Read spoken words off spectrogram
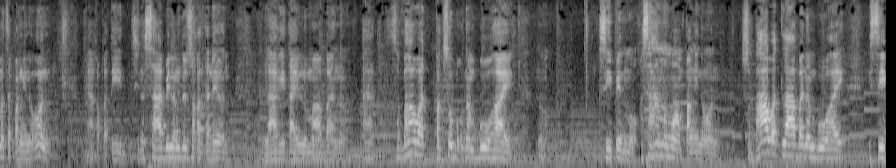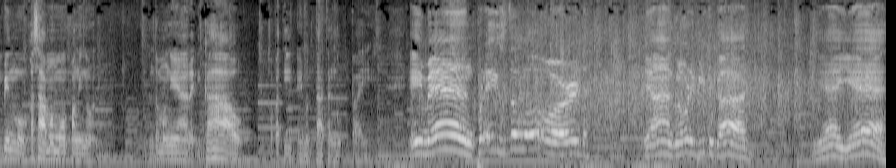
salamat, sa Panginoon. Kaya kapatid, sinasabi lang dun sa kanta na yun, lagi tayong lumaban. No? At sa bawat pagsubok ng buhay, no, isipin mo, kasama mo ang Panginoon. Sa bawat laban ng buhay, isipin mo, kasama mo ang Panginoon. Ano mangyayari? Ikaw, kapatid, ay magtatanggupay. Amen! Praise the Lord! Yan, glory be to God. Yeah, yeah.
